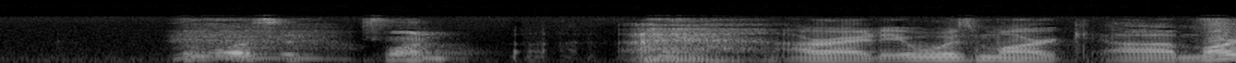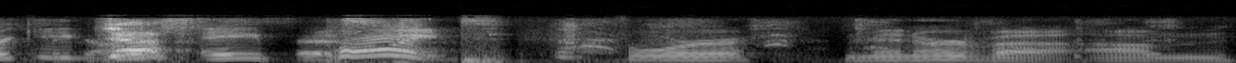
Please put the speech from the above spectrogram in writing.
Who was it? Which one? All right, it was Mark. Uh, Marky gets Yes! a point for Minerva. Um,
